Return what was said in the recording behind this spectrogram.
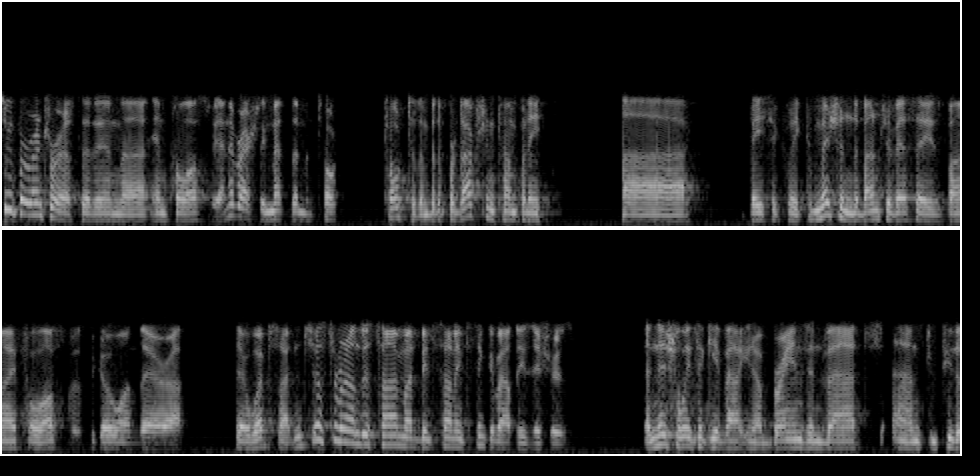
super interested in uh, in philosophy. I never actually met them and talked talked to them, but the production company uh, basically commissioned a bunch of essays by philosophers to go on their uh, their website. And just around this time, I'd been starting to think about these issues. Initially, thinking about you know brains in vats and computer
